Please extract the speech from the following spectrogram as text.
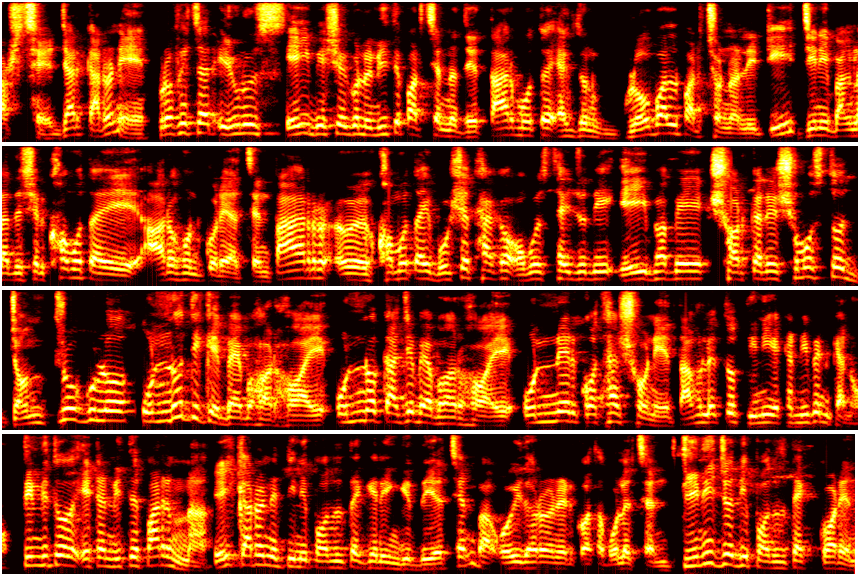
আসছে, যার কারণে প্রফেসর ইউনুস এই বিষয়গুলো নিতে পারছেন না যে তার মতো একজন গ্লোবাল পার্সোনালিটি যিনি বাংলাদেশের ক্ষমতায় আরোহণ করে আছেন, তার ক্ষমতায় বসে থাকা অবস্থায় যদি এইভাবে সরকারের সমস্ত যন্ত্রগুলো অন্যদিকে ব্যবহার হয়, অন্য কাজে ব্যবহার হয়, অন্যের কথা শোনে, তাহলে তো তিনি এটা নিবেন কেন? তিনি তো এটা নিতে পারেন না। এই কারণে তিনি পদত্যাগের ইঙ্গিত দিয়েছেন বা ওই ধরনের কথা বলেছেন। তিনি যদি পদত্যাগ করেন,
